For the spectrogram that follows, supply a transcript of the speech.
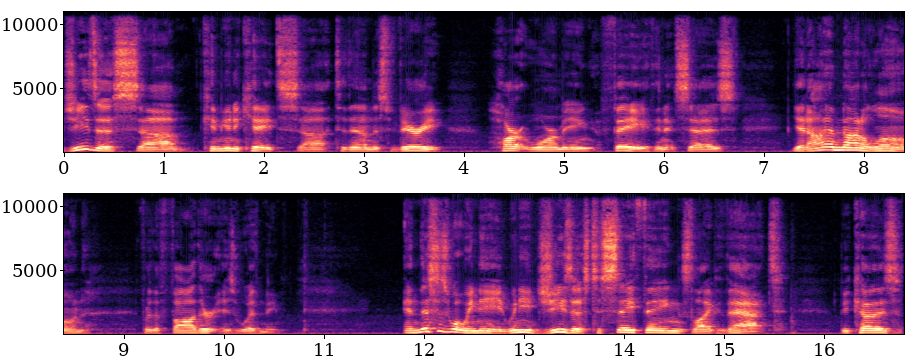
Jesus um, communicates to them this very heartwarming faith, and it says, Yet I am not alone, for the Father is with me. And this is what we need. We need Jesus to say things like that because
